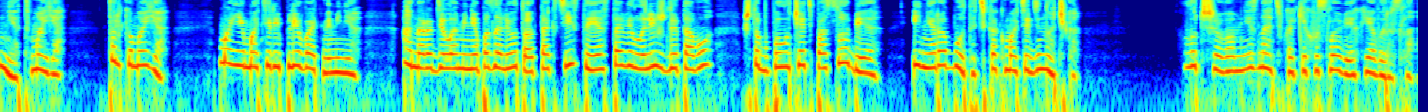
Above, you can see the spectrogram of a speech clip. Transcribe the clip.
Нет, моя. Только моя. Моей матери плевать на меня. Она родила меня по залету от таксиста и оставила лишь для того, чтобы получать пособие и не работать, как мать-одиночка. Лучше вам не знать, в каких условиях я выросла.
